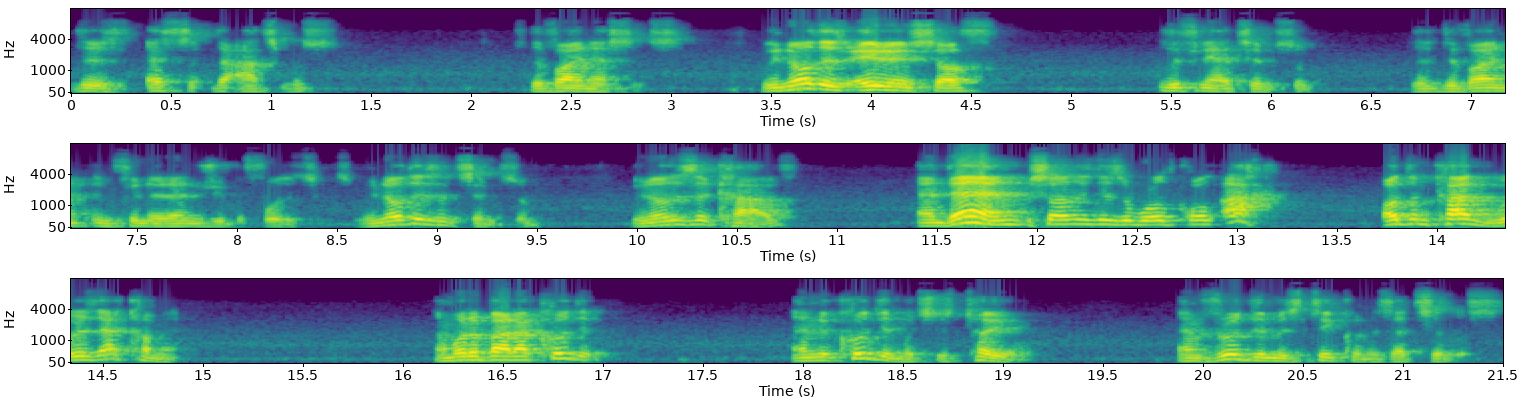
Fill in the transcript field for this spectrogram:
there's the Atmos, the divine essence. We know there's Ein Sof, Lifnei Tzimtzum, the divine infinite energy before the Tzimtzum. We know there's a Tzimtzum. We know there's a Kav. And then suddenly there's a world called Ach. Adam Kav, where does that come in? And what about Akudim? And Nikudim, which is Toyo. And Vrudim is Tikkun, is Atzilus.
